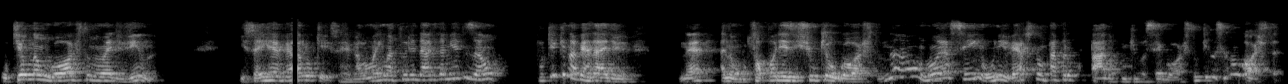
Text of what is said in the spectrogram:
O que eu não gosto não é divino. Isso aí revela o quê? Isso revela uma imaturidade da minha visão. Por que, que na verdade, né? Ah, não, só pode existir o que eu gosto. Não, não é assim. O universo não está preocupado com o que você gosta, o que você não gosta.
